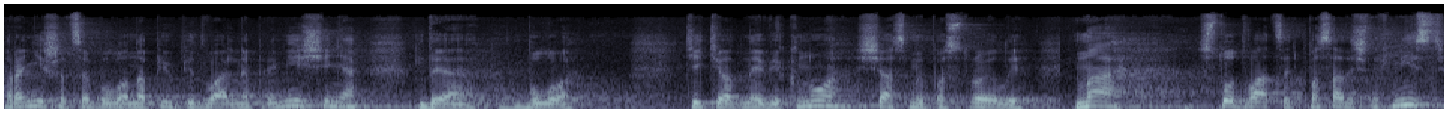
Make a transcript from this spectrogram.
Раніше це було напівпідвальне приміщення, де було тільки одне вікно. Зараз ми построїли на 120 посадочних місць,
